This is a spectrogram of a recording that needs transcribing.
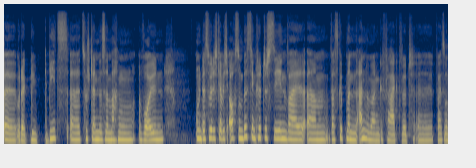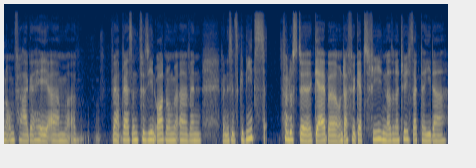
äh, oder Gebietszuständnisse machen wollen und das würde ich, glaube ich, auch so ein bisschen kritisch sehen, weil ähm, was gibt man denn an, wenn man gefragt wird äh, bei so einer Umfrage, hey, ähm, wäre es für sie in Ordnung, äh, wenn, wenn es jetzt Gebietsverluste gäbe und dafür gäbe es Frieden. Also natürlich sagt da jeder,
